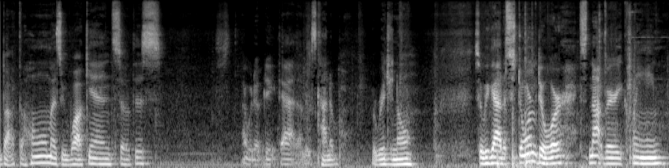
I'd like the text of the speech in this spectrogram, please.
about the home as we walk in. So this, I would update that. That looks kind of original. So we got a storm door. It's not very clean.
